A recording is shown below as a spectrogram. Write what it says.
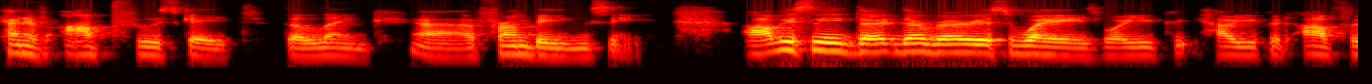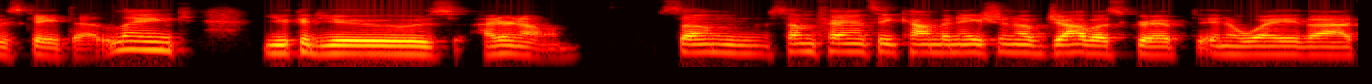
kind of obfuscate the link uh, from being seen. Obviously, there, there, are various ways where you could, how you could obfuscate that link. You could use, I don't know, some, some fancy combination of JavaScript in a way that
